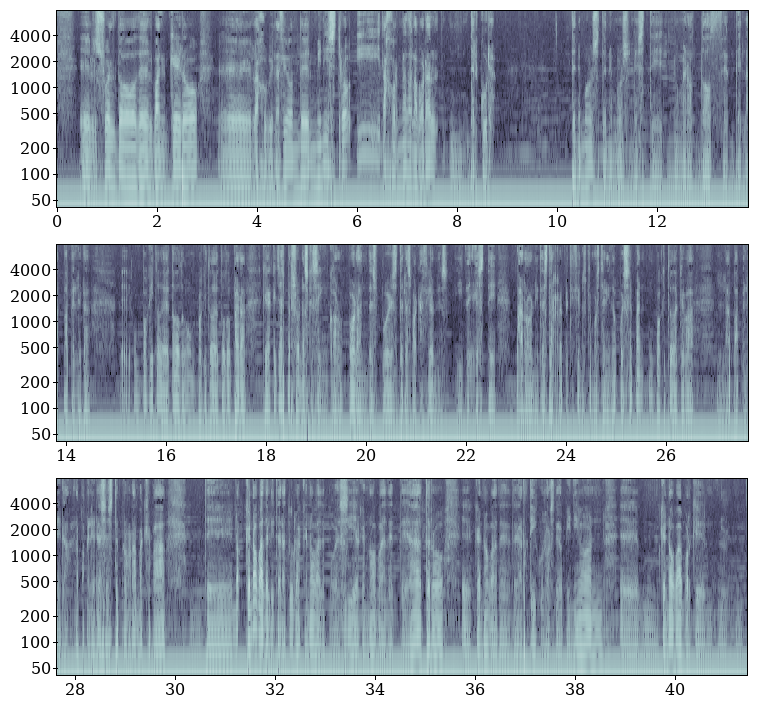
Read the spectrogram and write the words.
el sueldo del banquero, eh, la jubilación del ministro y la jornada laboral del cura tenemos, tenemos en este número 12 de la papelera eh, un poquito de todo, un poquito de todo para que aquellas personas que se incorporan después de las vacaciones y de este parón y de estas repeticiones que hemos tenido, pues sepan un poquito de qué va la papelera. La papelera es este programa que va de, no, que no va de literatura, que no va de poesía, que no va de teatro, eh, que no va de, artículos de opinión, eh, que no va porque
